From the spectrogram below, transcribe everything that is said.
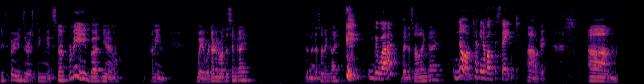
It's pretty interesting. It's not for me, but you know, I mean, wait, we're talking about the same guy, the Venezuelan guy, The what? Venezuelan guy. No, I'm talking about the saint. Ah, okay. Um,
